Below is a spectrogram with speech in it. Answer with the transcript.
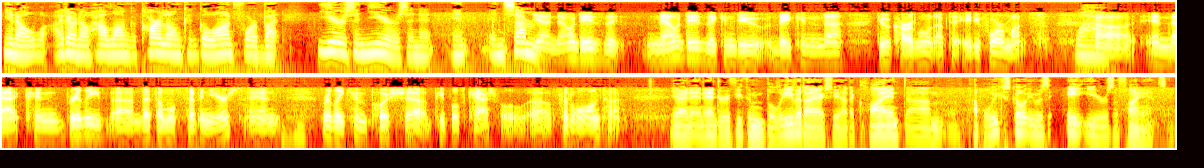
you know I don't know how long a car loan can go on for, but years and years, and it in in some yeah nowadays they nowadays they can do they can uh, do a car loan up to 84 months. Wow. Uh, and that can really, uh, that's almost seven years and really can push uh, people's cash flow uh, for the long time. Yeah, and, and, Andrew, if you can believe it, I actually had a client um, a couple weeks ago. It was eight years of financing,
